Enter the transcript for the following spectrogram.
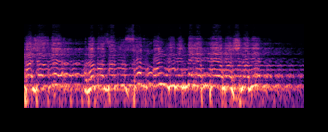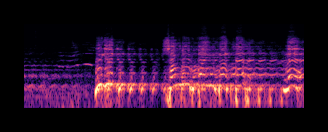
yapacağını Ramazan'ın son 10 gününde yapmaya başladı. Bugün Şanlıurfa İmpakter ve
